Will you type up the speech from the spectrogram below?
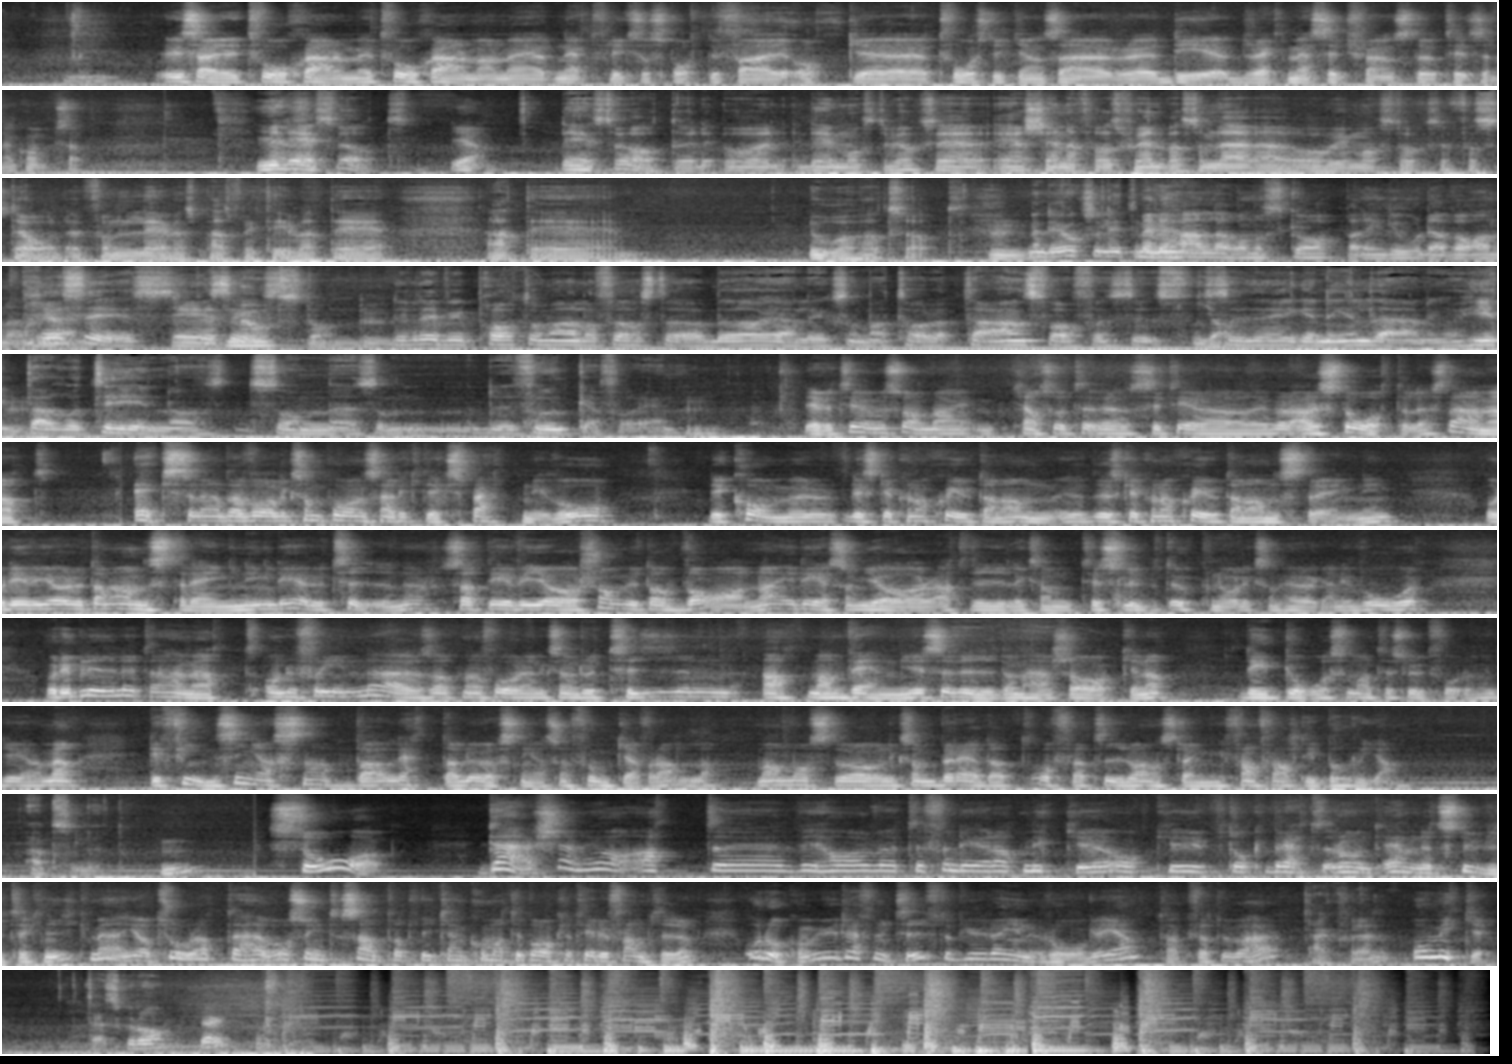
Vi säger två, skärm, två skärmar med Netflix och Spotify och eh, två stycken så här eh, direct message-fönster till sina kompisar. Men det är svårt. Ja. Det är svårt och det måste vi också erkänna för oss själva som lärare och vi måste också förstå det från elevens perspektiv att det är, att det är oerhört svårt. Mm. Men det är också lite... Men det handlar om att skapa den goda vanan. Precis. Det är precis. ett motstånd. Mm. Det är det vi pratade om allra första början. Liksom att ta, ta ansvar för, sin, för ja. sin egen inlärning och hitta mm. rutiner som, som det funkar för en. Mm. Det är väl till och med så man kan citera Aristoteles där med att excellent, att vara liksom på en sån här riktig expertnivå. Det, kommer, det, ska kunna ske utan, det ska kunna ske utan ansträngning. Och det vi gör utan ansträngning det är rutiner. Så att det vi gör som utav vana är det som gör att vi liksom till slut uppnår liksom höga nivåer. Och det blir lite det här med att om du får in det här så att man får en liksom rutin, att man vänjer sig vid de här sakerna. Det är då som man till slut får det att fungera. Men det finns inga snabba, lätta lösningar som funkar för alla. Man måste vara liksom beredd att offra tid och ansträngning, framförallt i början. Absolut. Mm. Så, där känner jag att eh, vi har vet, funderat mycket och djupt och brett runt ämnet studieteknik. Men jag tror att det här var så intressant att vi kan komma tillbaka till det i framtiden. Och då kommer vi definitivt att bjuda in Roger igen. Tack för att du var här. Tack själv. Och Micke. Tack ska du ha. Tack.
